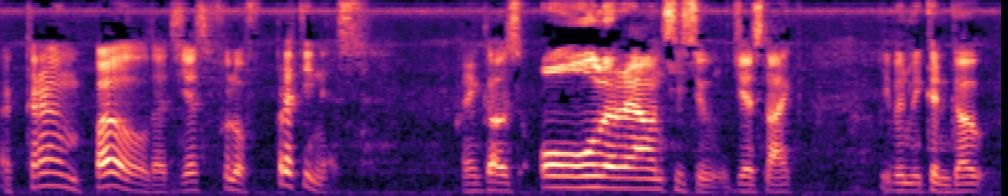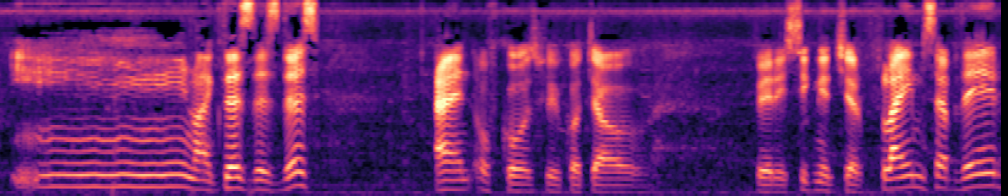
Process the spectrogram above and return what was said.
a chrome pole that's just full of prettiness. And it goes all around Sisu. Just like, even we can go in like this, this, this. And of course, we've got our very signature flames up there.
